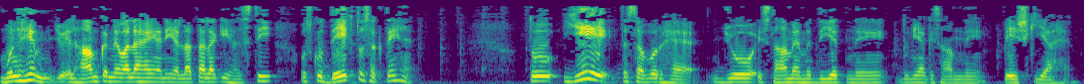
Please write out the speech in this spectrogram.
ملہم جو الہام کرنے والا ہے یعنی اللہ تعالی کی ہستی اس کو دیکھ تو سکتے ہیں۔ تو یہ تصور ہے جو اسلام احمدیت نے دنیا کے سامنے پیش کیا ہے۔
